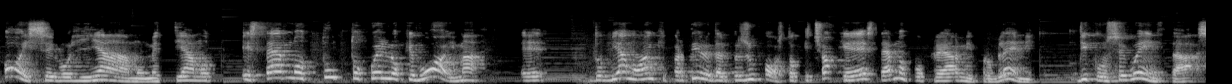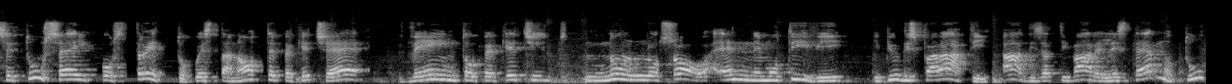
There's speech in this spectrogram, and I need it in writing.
Poi se vogliamo mettiamo esterno tutto quello che vuoi, ma eh, dobbiamo anche partire dal presupposto che ciò che è esterno può crearmi problemi. Di conseguenza, se tu sei costretto questa notte perché c'è vento, perché ci, non lo so, n motivi, i più disparati a disattivare l'esterno, tu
